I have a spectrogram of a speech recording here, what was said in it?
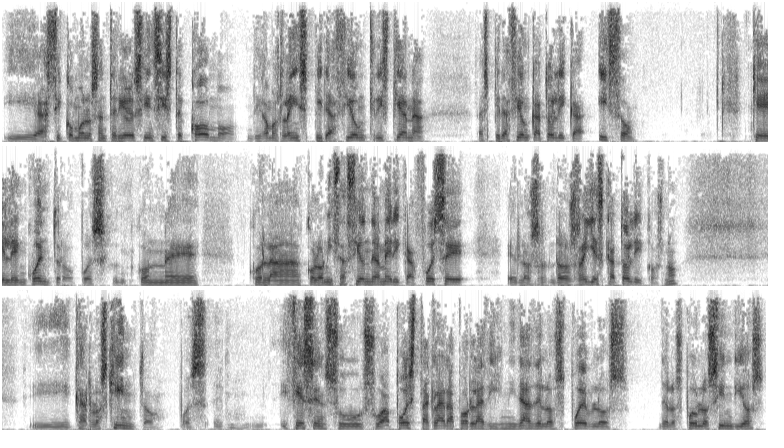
y así como en los anteriores insiste cómo, digamos, la inspiración cristiana, la inspiración católica hizo que el encuentro, pues, con, eh, la colonización de América fuese eh, los, los, reyes católicos, ¿no? Y Carlos V, pues, eh, hiciesen su, su apuesta clara por la dignidad de los pueblos, de los pueblos indios,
